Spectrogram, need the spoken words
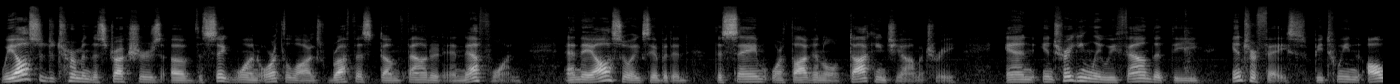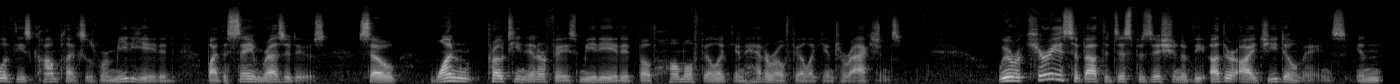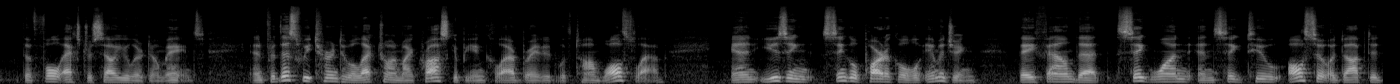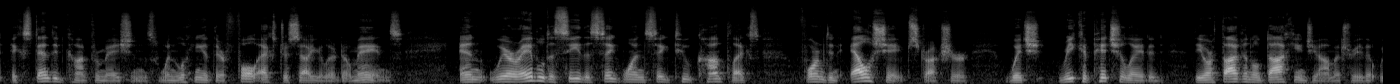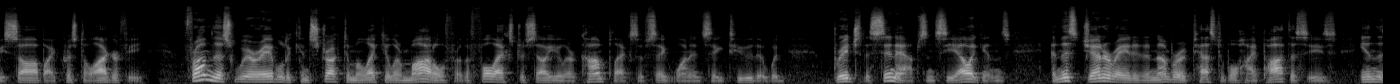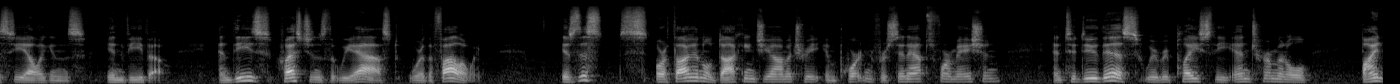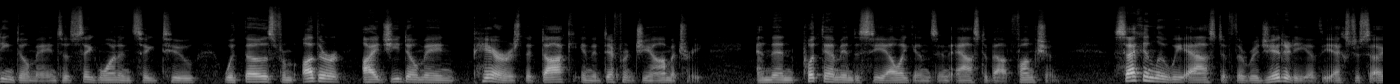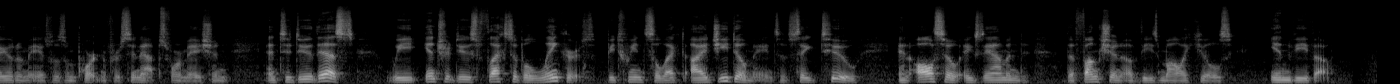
We also determined the structures of the SYG-1 orthologs Roughest, dumbfounded, and Neph1, and they also exhibited the same orthogonal docking geometry. And intriguingly, we found that the interface between all of these complexes were mediated by the same residues. So one protein interface mediated both homophilic and heterophilic interactions. We were curious about the disposition of the other Ig domains in the full extracellular domains. And for this, we turned to electron microscopy and collaborated with Tom Walz's lab and using single particle imaging, they found that SYG-1 and SYG-2 also adopted extended conformations when looking at their full extracellular domains. And we were able to see the SYG-1 SYG-2 complex formed an L-shaped structure which recapitulated the orthogonal docking geometry that we saw by crystallography. From this, we were able to construct a molecular model for the full extracellular complex of SYG-1 and SYG-2 that would bridge the synapse in C. elegans, and this generated a number of testable hypotheses in the C. elegans in vivo. And these questions that we asked were the following. Is this orthogonal docking geometry important for synapse formation? And to do this, we replace the N-terminal binding domains of SYG-1 and SYG-2 with those from other Ig domain pairs that dock in a different geometry and then put them into C. elegans and asked about function. Secondly, we asked if the rigidity of the extracellular domains was important for synapse formation, and to do this, we introduced flexible linkers between select Ig domains of SYG-2 and also examined the function of these molecules in vivo.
